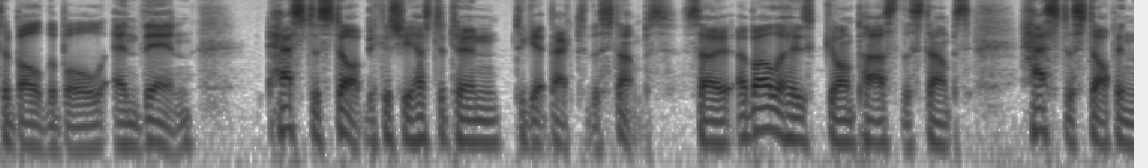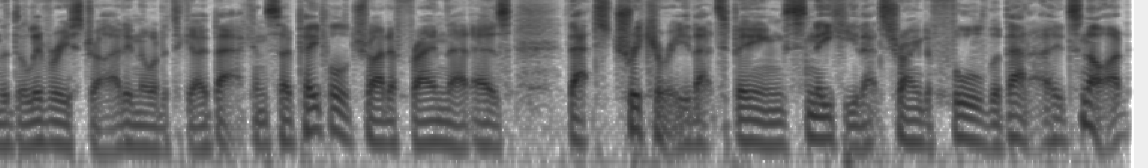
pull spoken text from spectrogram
to bowl the ball and then has to stop because she has to turn to get back to the stumps. So a bowler who's gone past the stumps has to stop in the delivery stride in order to go back. And so people try to frame that as that's trickery, that's being sneaky, that's trying to fool the batter. It's not.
